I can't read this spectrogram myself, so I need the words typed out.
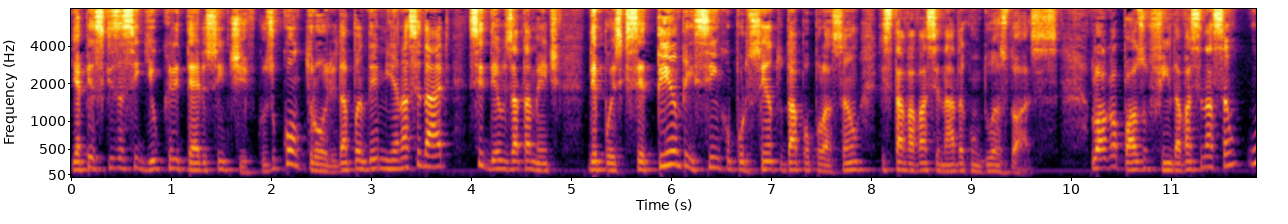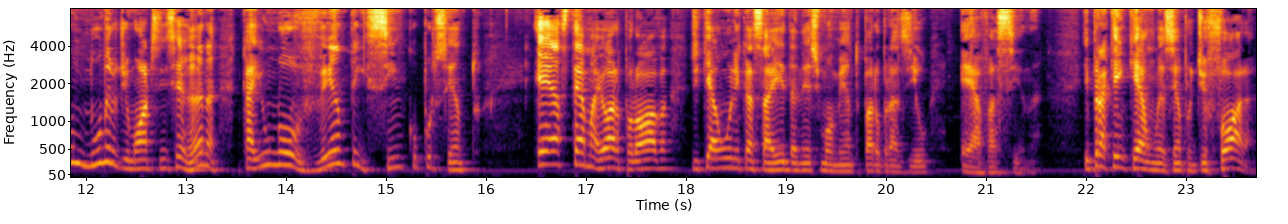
e a pesquisa seguiu critérios científicos. O controle da pandemia na cidade se deu exatamente depois que 75% da população estava vacinada com duas doses Logo após o fim da vacinação, o número de mortes em Serrana caiu 95%. Esta é a maior prova de que a única saída neste momento para o Brasil é a vacina. E para quem quer um exemplo de fora,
